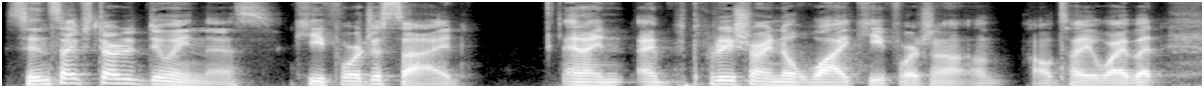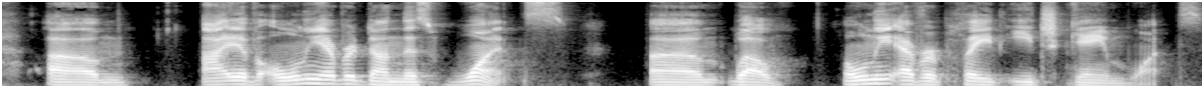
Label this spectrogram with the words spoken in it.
since I've started doing this, Keyforge aside, and I, am pretty sure I know why Keyforge, and I'll, I'll tell you why, but um, I have only ever done this once. Um, well, only ever played each game once.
